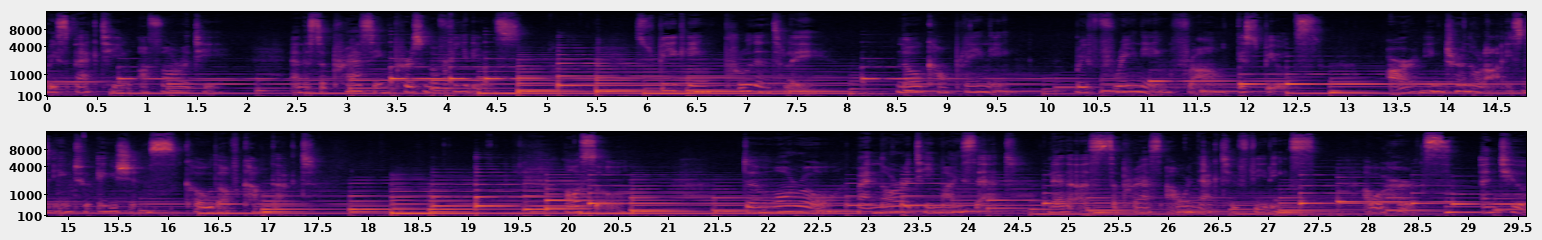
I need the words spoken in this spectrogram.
respecting authority and suppressing personal feelings, prudently, no complaining, refraining from disputes, are internalized into Asians' code of conduct. Also, the model minority mindset let us suppress our negative feelings, our hurts, until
